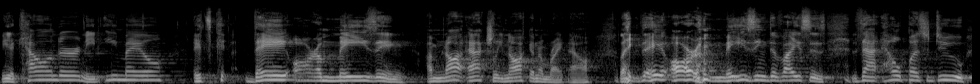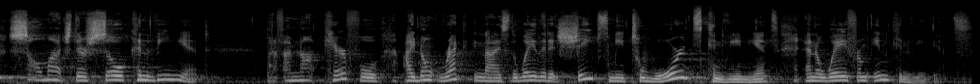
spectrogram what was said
Need a calendar, need email, it's, they are amazing. I'm not actually knocking them right now. Like, they are amazing devices that help us do so much. They're so convenient. But if I'm not careful, I don't recognize the way that it shapes me towards convenience and away from inconvenience.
